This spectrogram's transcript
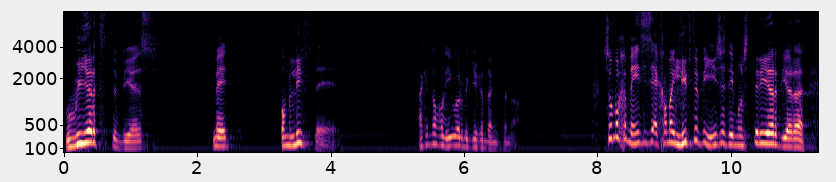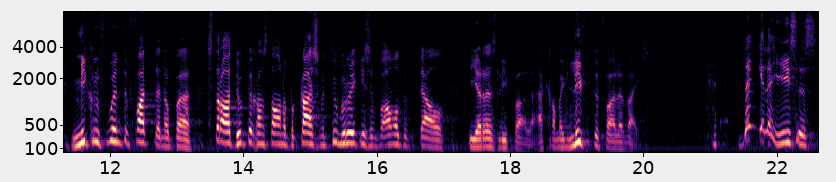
weird te wees met om lief te hê. Ek het nogal hieroor 'n bietjie gedink vandag. Sommige mense sê ek gaan my liefde vir Jesus demonstreer deur 'n mikrofoon te vat en op 'n straathoek te gaan staan op 'n kas met toebroodjies en vir almal te vertel die Here is lief vir hulle. Ek gaan my liefde vir hulle wys. Dink julle Jesus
